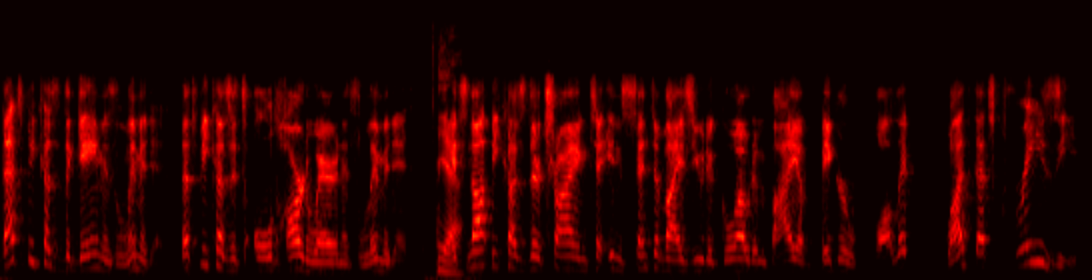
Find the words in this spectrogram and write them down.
that's because the game is limited. That's because it's old hardware and it's limited. Yeah. It's not because they're trying to incentivize you to go out and buy a bigger wallet. What? That's crazy.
